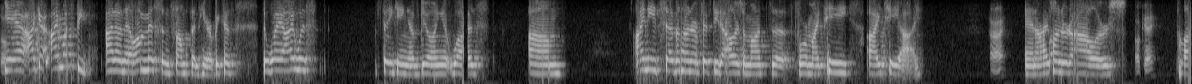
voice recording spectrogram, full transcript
So, Yeah, I got, I must be, I don't know, I'm missing something here because the way I was thinking of doing it was, um, I need $750 a month for my PITI All right. and I $100 Okay. plus,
